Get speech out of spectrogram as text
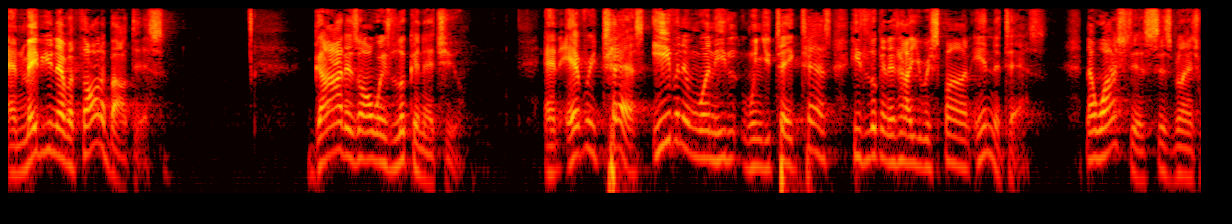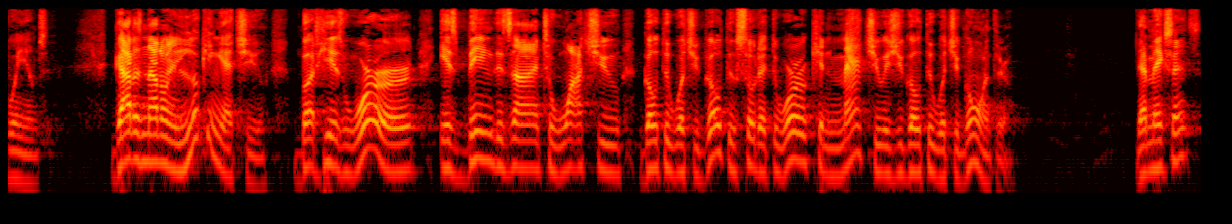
And maybe you never thought about this. God is always looking at you. And every test, even when, he, when you take tests, he's looking at how you respond in the test. Now, watch this, says Blanche Williams. God is not only looking at you, but his word is being designed to watch you go through what you go through so that the word can match you as you go through what you're going through. That makes sense?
